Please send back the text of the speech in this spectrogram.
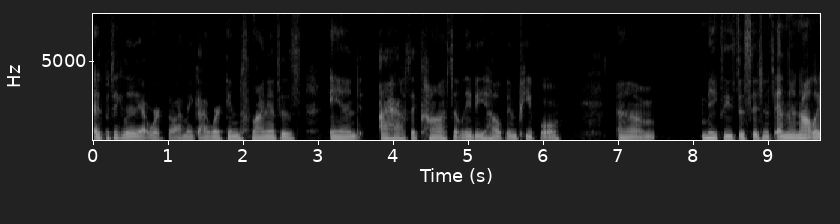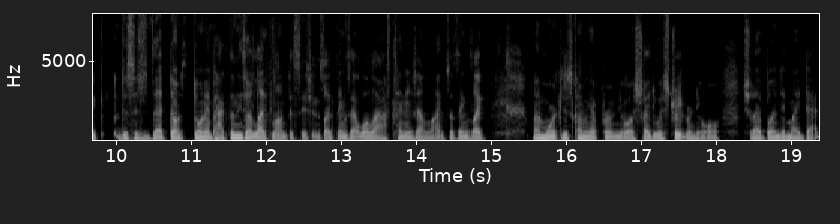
And particularly at work though. I make I work in finances and I have to constantly be helping people um make these decisions and they're not like decisions that don't don't impact them these are lifelong decisions like things that will last 10 years down the line. So things like my mortgage is coming up for renewal should i do a straight renewal? Should i blend in my debt?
